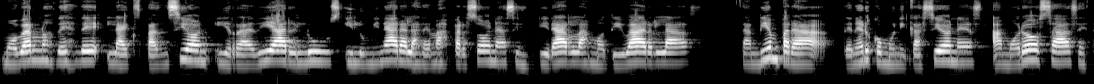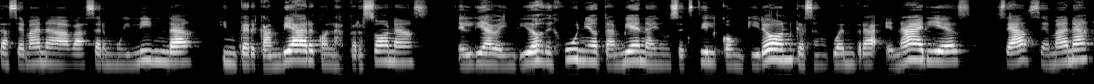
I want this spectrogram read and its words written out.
Movernos desde la expansión, irradiar luz, iluminar a las demás personas, inspirarlas, motivarlas. También para tener comunicaciones amorosas, esta semana va a ser muy linda, intercambiar con las personas. El día 22 de junio también hay un sextil con Quirón que se encuentra en Aries, o sea, semana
